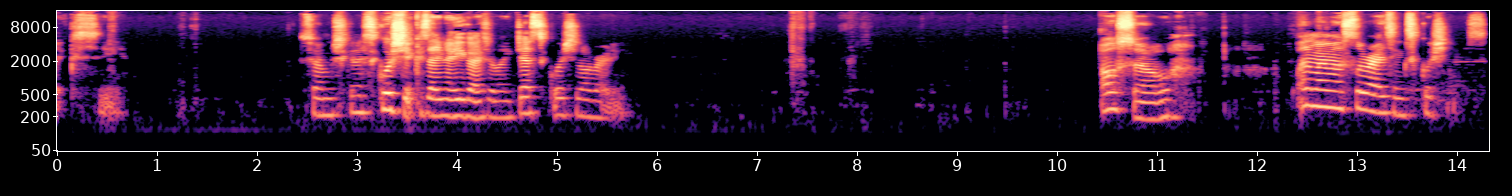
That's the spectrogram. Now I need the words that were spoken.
like see. So I'm just gonna squish it because I know you guys are like, just squish it already. Also, one of my most rising squishies.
